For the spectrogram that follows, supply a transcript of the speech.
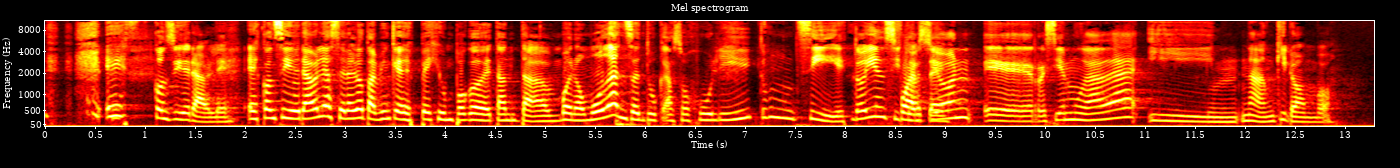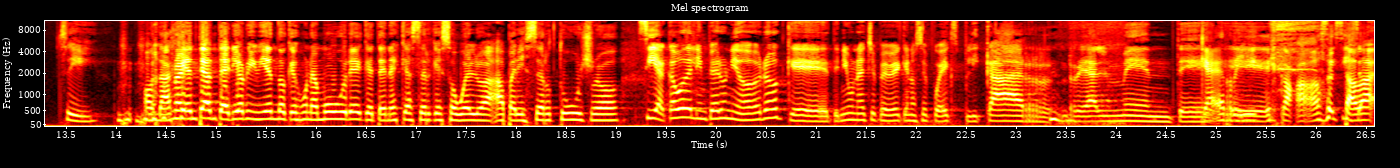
es considerable. Es considerable hacer algo también que despeje un poco de tanta, bueno, mudanza en tu caso, Juli. Sí, estoy en situación eh, recién mudada y mm, nada, un quilombo. Sí. No hay- gente anterior viviendo que es una mugre, que tenés que hacer que eso vuelva a parecer tuyo. Sí, acabo de limpiar un inodoro que tenía un HPV que no se puede explicar realmente. Qué Eh, rico. sí, Estaba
